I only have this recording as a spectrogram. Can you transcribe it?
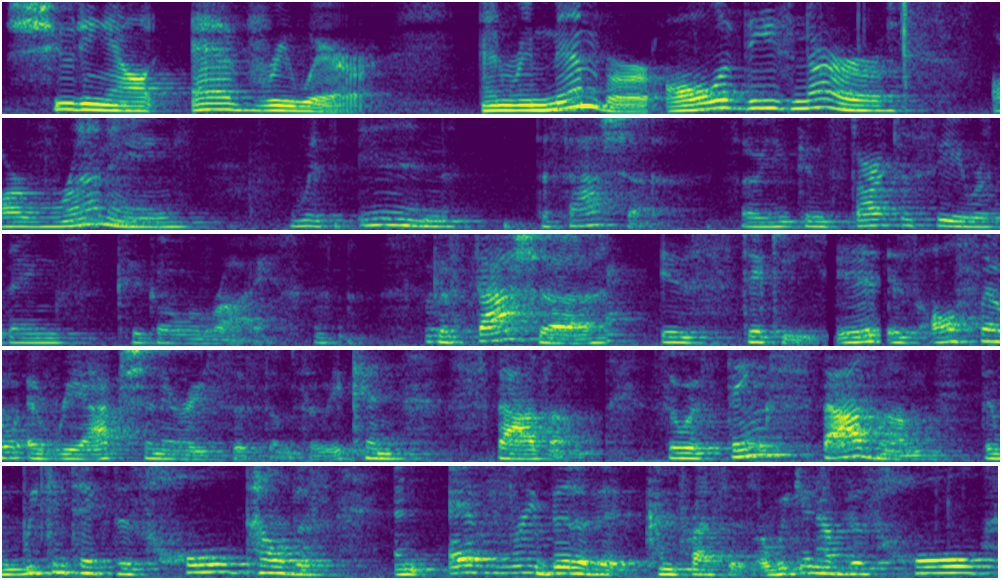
shooting out everywhere. And remember, all of these nerves are running within the fascia. So you can start to see where things could go awry. The fascia is sticky. It is also a reactionary system, so it can spasm. So if things spasm, then we can take this whole pelvis and every bit of it compresses, or we can have this whole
